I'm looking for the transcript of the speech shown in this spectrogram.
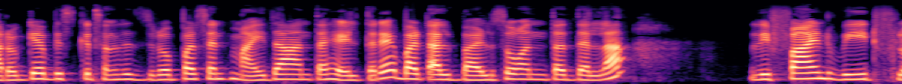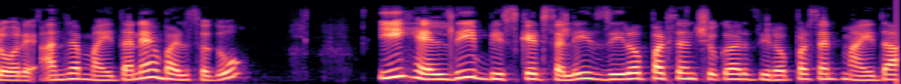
ಆರೋಗ್ಯ ಬಿಸ್ಕೆಟ್ಸ್ ಅಂದರೆ ಜೀರೋ ಪರ್ಸೆಂಟ್ ಮೈದಾ ಅಂತ ಹೇಳ್ತಾರೆ. ಬಟ್ ಅಲ್ಲಿ ಬಳಸೋ ಅಂಥದ್ದೆಲ್ಲ ರಿಫೈನ್ಡ್ ವೀಟ್ ಫ್ಲೋರೆ ಅಂದರೆ ಮೈದಾನೇ ಬಳಸೋದು. ಈ ಹೆಲ್ದಿ ಬಿಸ್ಕೆಟ್ಸಲ್ಲಿ zero percent sugar zero percent maida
